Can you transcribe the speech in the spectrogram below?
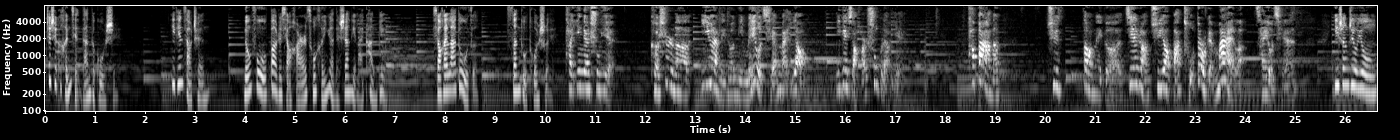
这是个很简单的故事。一天早晨。农妇抱着小孩从很远的山里来看病，小孩拉肚子，三度脱水。他应该输液，可是呢，医院里头你没有钱买药，你给小孩输不了液。他爸呢，去到那个街上去要把土豆给卖了才有钱。医生就用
